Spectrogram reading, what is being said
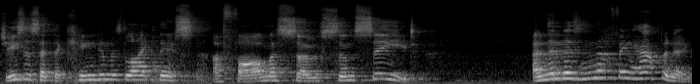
Jesus said the kingdom is like this a farmer sows some seed. And then there's nothing happening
